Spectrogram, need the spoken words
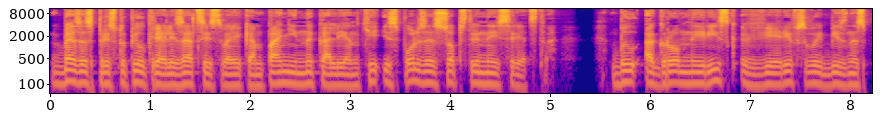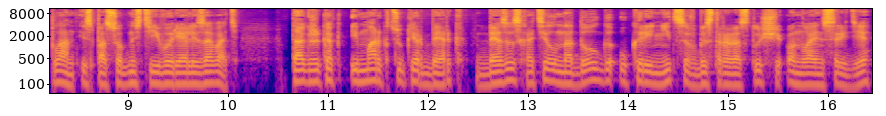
Безос приступил к реализации своей компании на коленке, используя собственные средства. Был огромный риск в вере в свой бизнес-план и способности его реализовать. Так же, как и Марк Цукерберг, Безос хотел надолго укорениться в быстрорастущей онлайн-среде,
